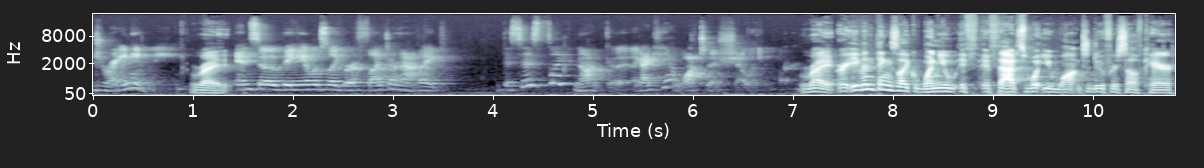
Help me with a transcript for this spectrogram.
draining me. Right. And so being able to like reflect on that, like this is like not good. Like I can't watch this show anymore. Right. Or even things like when you, if, if that's what you want to do for self care,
